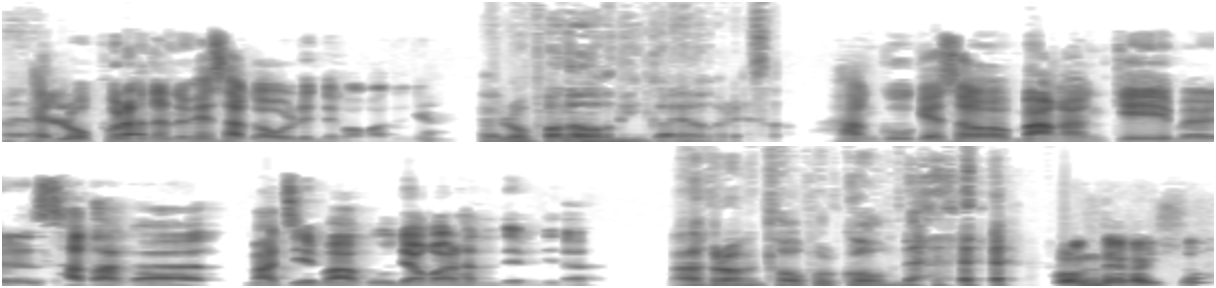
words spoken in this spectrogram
네. 벨로프라는 회사가 올린 거거든요. 벨로퍼는 어딘가요? 그래서 한국에서 망한 게임을 사다가 마지막 운영을 하는 데입니다. 아 그러면 더 볼 거 없네. 그런 데가 있어?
